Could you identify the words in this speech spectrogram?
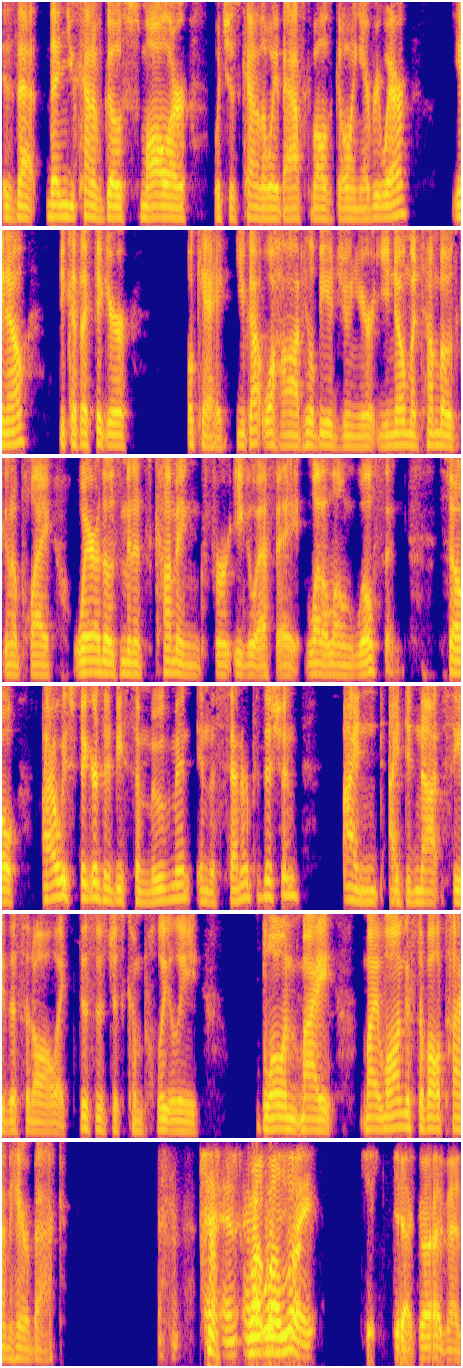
Is that then you kind of go smaller, which is kind of the way basketball is going everywhere, you know? Because I figure, okay, you got Wahab, he'll be a junior. You know Mutombo is going to play. Where are those minutes coming for Ighoefe, let alone Wilson? So I always figured there'd be some movement in the center position. I I did not see this at all. Like this is just completely blowing my my longest of all time hair back. and, and, and well, I would well, look. say, Yeah, go ahead, Ben.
